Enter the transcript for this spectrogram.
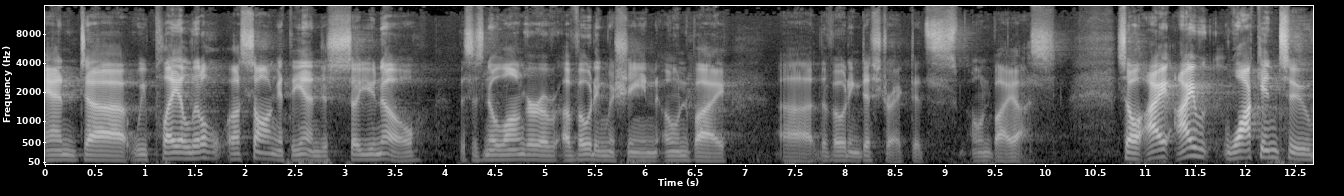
And uh, we play a little uh, song at the end just so you know this is no longer a, a voting machine owned by uh, the voting district, it's owned by us. So I, I walk into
